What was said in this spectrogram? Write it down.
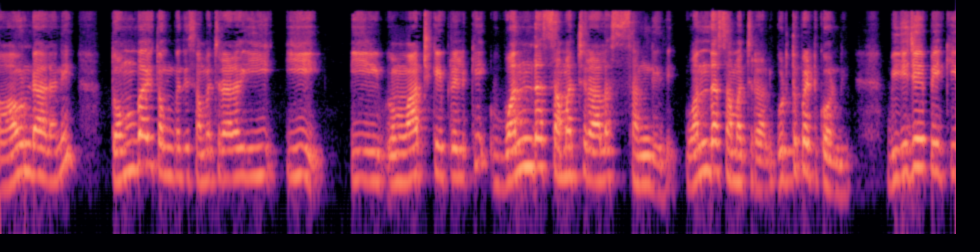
బాగుండాలని తొంభై తొమ్మిది సంవత్సరాల ఈ ఈ ఈ మార్చికి ఏప్రిల్కి వంద సంవత్సరాల సంఘ్ ఇది. వంద సంవత్సరాలు. గుర్తుపెట్టుకోండి. బీజేపీకి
